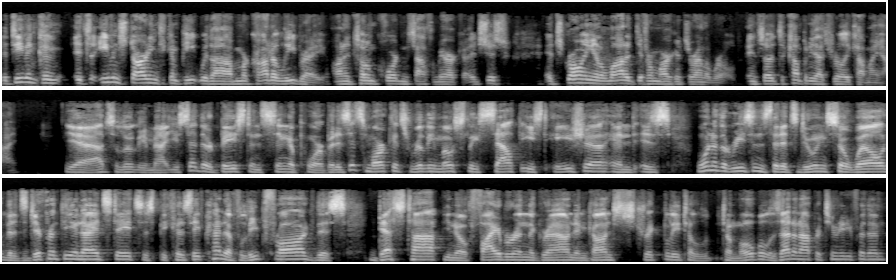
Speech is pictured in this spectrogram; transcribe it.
it's even it's even starting to compete with uh, Mercado Libre on its home court in South America. It's just it's growing in a lot of different markets around the world, and so it's a company that's really caught my eye. Yeah, absolutely, Matt. You said they're based in Singapore, but is its markets really mostly Southeast Asia? And is one of the reasons that it's doing so well, that it's different the United States, is because they've kind of leapfrogged this desktop, you know, fiber in the ground and gone strictly to to mobile. Is that an opportunity for them?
